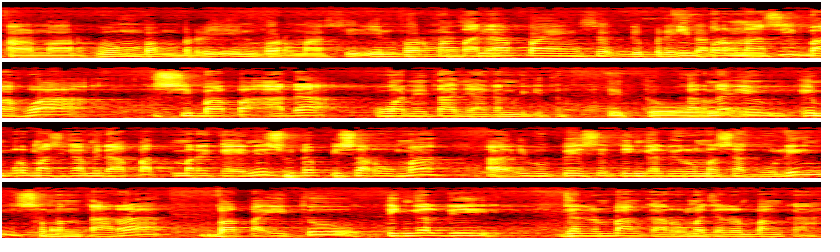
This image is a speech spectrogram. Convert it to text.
Almarhum pemberi informasi. Informasi kepada apa yang diberikan? Informasi oleh... bahwa si bapak ada wanitanya kan begitu. Itu. Karena informasi kami dapat mereka ini sudah pisah rumah, uh, Ibu PC tinggal di rumah Saguling, sementara bapak itu tinggal di Jalan Bangka, rumah Jalan Bangka.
